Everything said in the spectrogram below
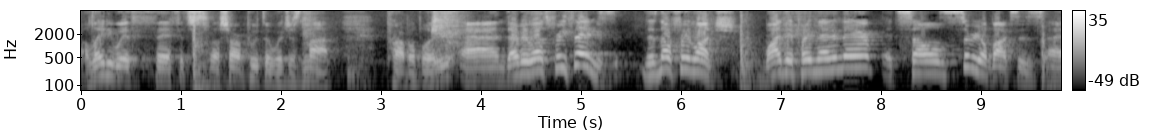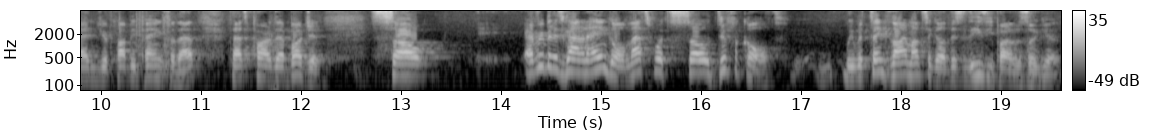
a lady with, if it's a Sharaputa, which is not, probably, and everybody loves free things. There's no free lunch. Why they putting that in there? It sells cereal boxes, and you're probably paying for that. That's part of their budget. So everybody's got an angle, and that's what's so difficult. We would think nine months ago this is the easy part of the sugya.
